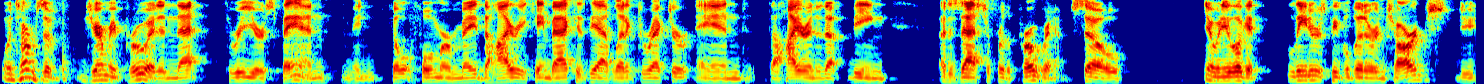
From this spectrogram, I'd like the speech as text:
Well, in terms of Jeremy Pruitt in that three year span, I mean, Phillip Fulmer made the hire. He came back as the athletic director, and the hire ended up being a disaster for the program. So, you know, when you look at leaders, people that are in charge, do,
